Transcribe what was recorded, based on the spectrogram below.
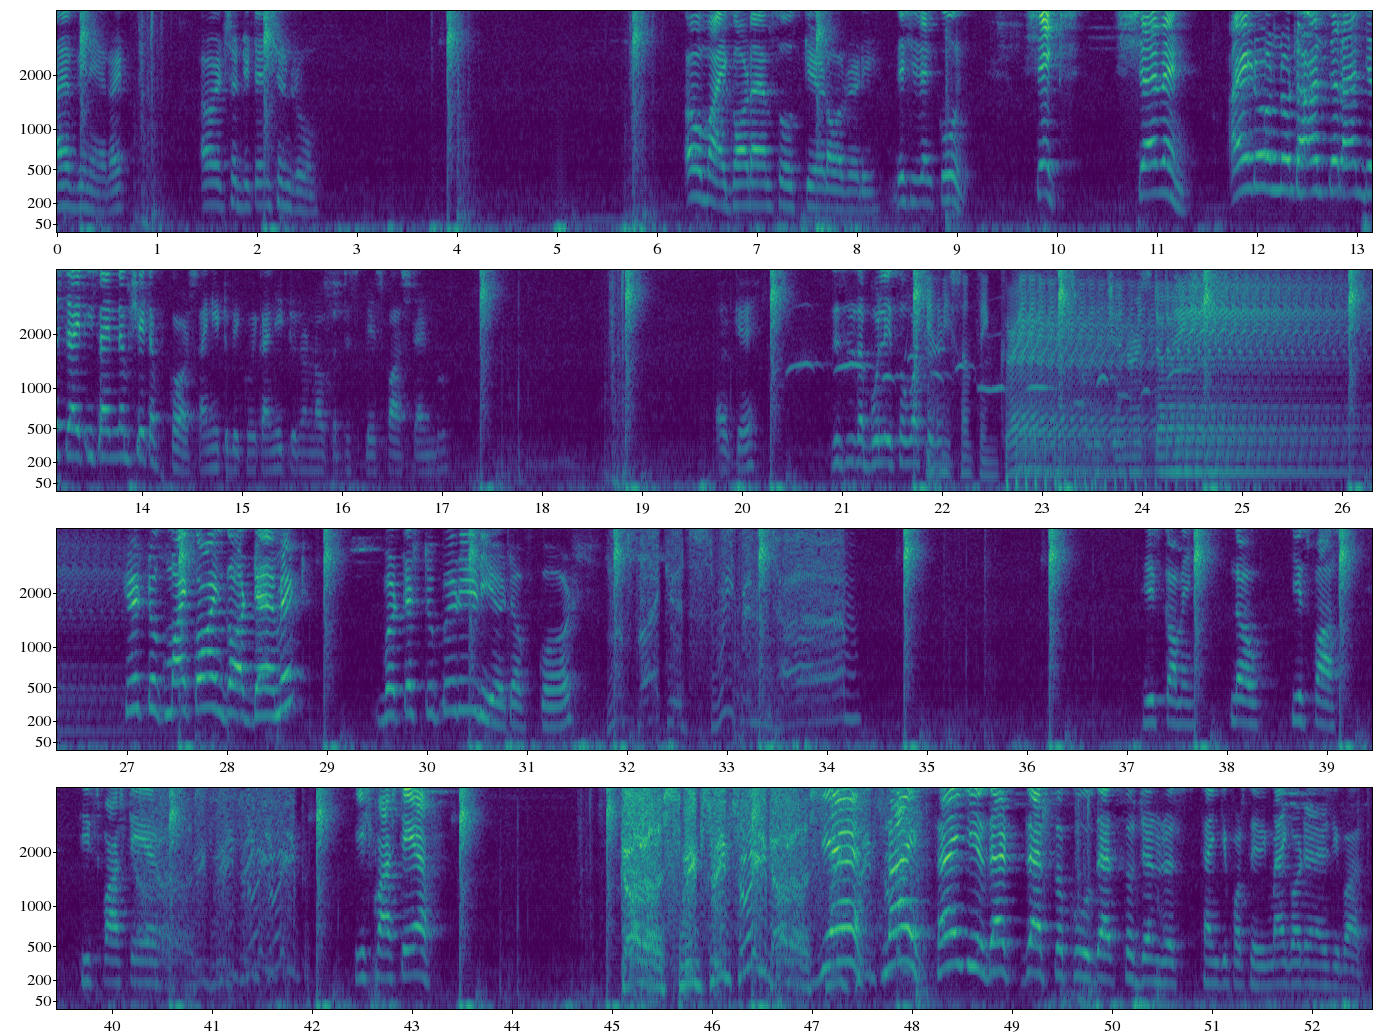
I have been here right? Oh it's a detention room. Oh my god I am so scared already. This isn't cool. Six seven. I don't know the answer. I'm just writing random shit of course. I need to be quick. I need to run out of this place fast and bro. Okay. This is the bully. So what should Give me something great. A generous donation. He took my coin, god damn it! But a stupid idiot, of course. Looks like it's sweeping time. He's coming. No, he's fast. He's fast AF. Sweep, sweep, sweep. He's fast AF. Gotta sweep, sweep, sweep. Gotta sweep, Yes, sweep, nice. Thank you. That that's so cool. That's so generous. Thank you for saving my god energy bar.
